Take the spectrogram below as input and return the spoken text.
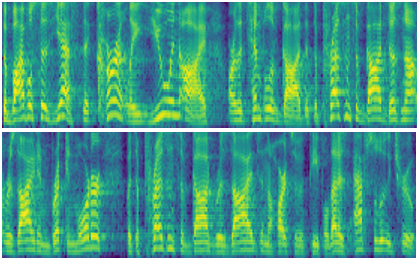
The Bible says, yes, that currently you and I are the temple of God, that the presence of God does not reside in brick and mortar, but the presence of God resides in the hearts of a people. That is absolutely true.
